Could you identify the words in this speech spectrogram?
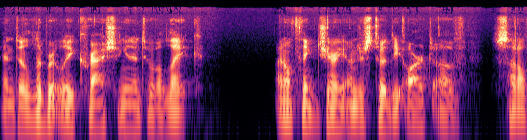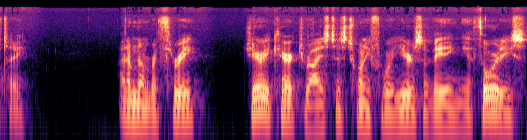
and deliberately crashing it into a lake. I don't think Jerry understood the art of subtlety. Item number three Jerry characterized his 24 years evading the authorities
